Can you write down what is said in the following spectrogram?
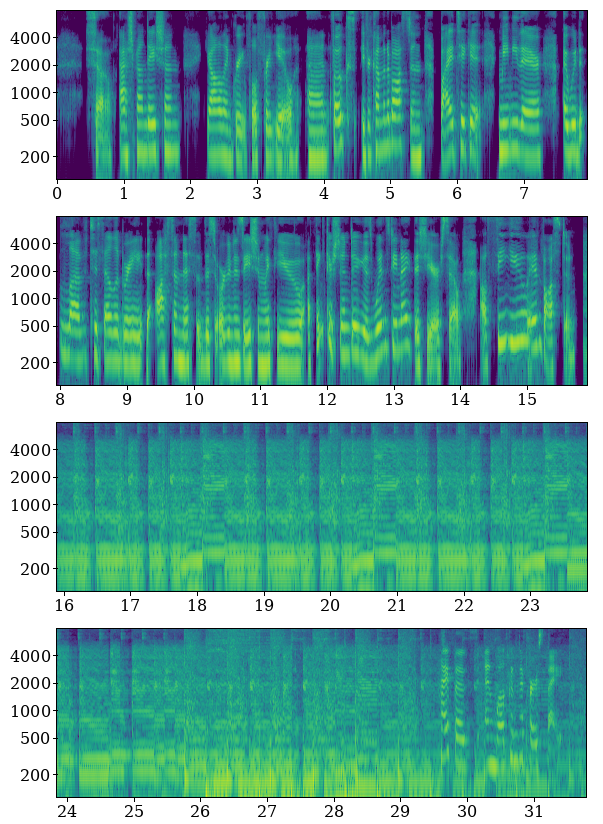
So, Ash Foundation, Y'all, I'm grateful for you. And folks, if you're coming to Boston, buy a ticket, meet me there. I would love to celebrate the awesomeness of this organization with you. I think their shindig is Wednesday night this year. So I'll see you in Boston. Hi, folks, and welcome to First Bite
